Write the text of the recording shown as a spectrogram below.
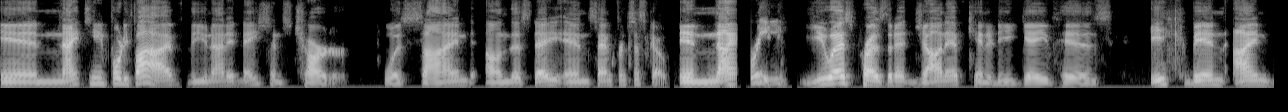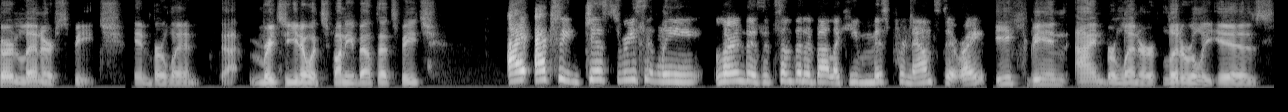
In 1945, the United Nations Charter was signed on this day in San Francisco. In 93, U.S. President John F. Kennedy gave his Ich bin ein Berliner speech in Berlin. Uh, Maritza, you know what's funny about that speech? I actually just recently learned this. It's something about like he mispronounced it, right? Ich bin ein Berliner literally is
